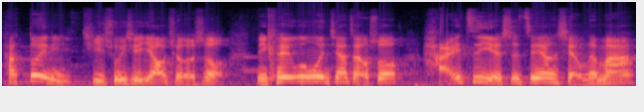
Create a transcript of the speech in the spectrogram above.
他对你提出一些要求的时候，你可以问问家长说：“孩子也是这样想的吗？”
